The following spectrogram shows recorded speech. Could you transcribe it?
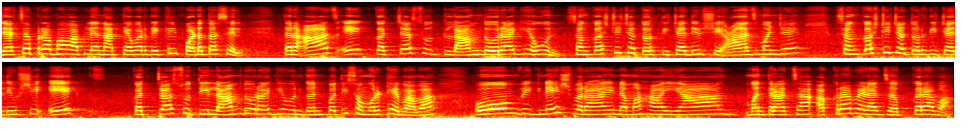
ज्याचा प्रभाव आपल्या नात्यावर देखील पडत असेल तर आज एक कच्चा सूत लांब दोरा घेऊन संकष्टी चतुर्थीच्या दिवशी आज म्हणजे संकष्टी चतुर्थीच्या दिवशी एक कच्चा सुती लांब दोरा घेऊन गणपतीसमोर ठेवावा. ओम विघ्नेश्वराय नमहा या मंत्राचा अकरा वेळा जप करावा.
